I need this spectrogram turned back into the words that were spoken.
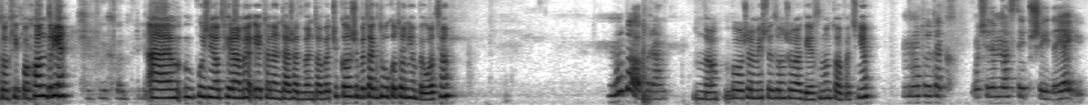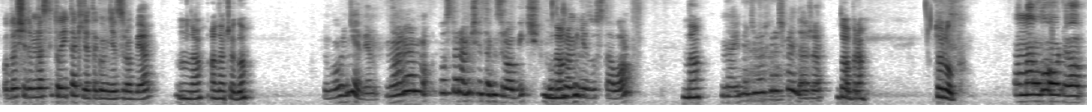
to hipochondrię, a później otwieramy y, kalendarze adwentowe. Tylko żeby tak długo to nie było, co? No dobra. No, bo żebym jeszcze zdążyła, wiesz, zmontować, nie? No to tak o 17 przyjdę. Ja i- o do 17 to i tak ja tego nie zrobię. No, a dlaczego? No Bo nie wiem. No ale mo- postaram się tak zrobić, bo No. dużo mi nie zostało. No, No i będziemy otwierać kalendarze. dobra. To rób. Mama Lorio.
